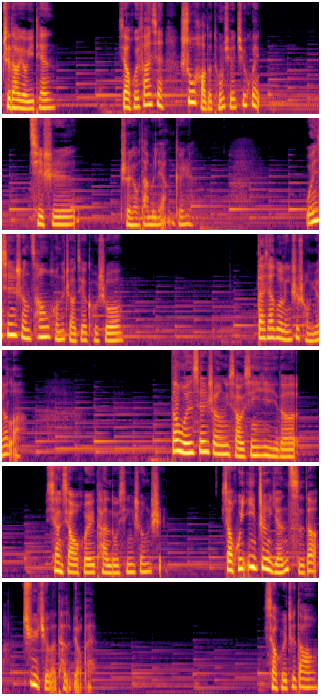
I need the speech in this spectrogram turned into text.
直到有一天，小辉发现说好的同学聚会，其实只有他们两个人。文先生仓皇的找借口说：“大家都临时爽约了。”当文先生小心翼翼的。向小辉袒露心声时，小辉义正言辞的拒绝了他的表白。小辉知道，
